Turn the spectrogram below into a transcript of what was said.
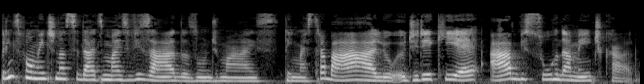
principalmente nas cidades mais visadas, onde mais tem mais trabalho, eu diria que é absurdamente caro.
